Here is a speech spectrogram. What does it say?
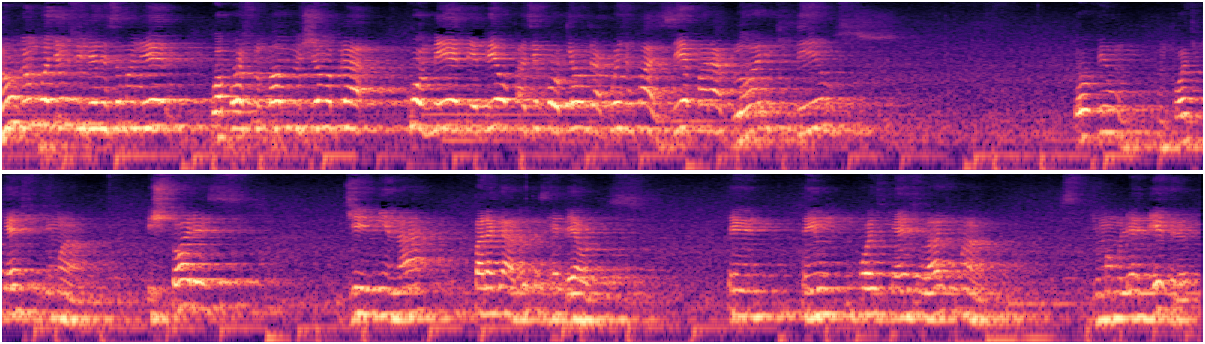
Não, não podemos viver dessa maneira. O apóstolo Paulo nos chama para comer, beber ou fazer qualquer outra coisa, fazer para a glória de Deus. Eu ouvi um, um podcast de uma histórias de minar para garotas rebeldes. Tem, tem um podcast lá de uma, de uma mulher negra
